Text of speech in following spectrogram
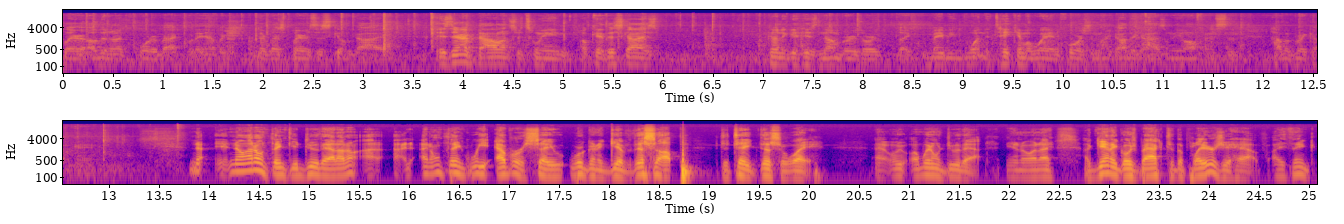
player other than a quarterback, where they have like their best player is a skilled guy, is there a balance between okay, this guy's gonna get his numbers, or like maybe wanting to take him away and forcing like other guys on the offense to have a breakout game? No, no, I don't think you do that. I don't. I, I- I don't think we ever say we're going to give this up to take this away. Uh, we, we don't do that, you know. And I again, it goes back to the players you have. I think,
